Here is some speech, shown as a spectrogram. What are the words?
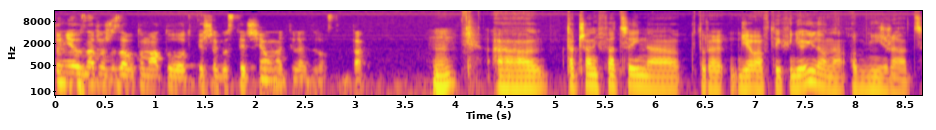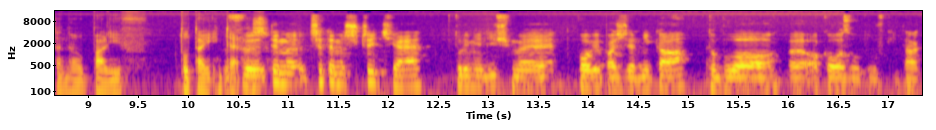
to nie oznacza, że z automatu od 1 stycznia one tyle wzrosną. Tak. Hmm. A tarcza inflacyjna, która działa w tej chwili, o ile ona obniża cenę paliw tutaj i teraz? W tym, przy tym szczycie który mieliśmy w połowie października, to było e, około złotówki, tak?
